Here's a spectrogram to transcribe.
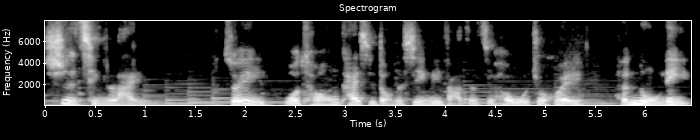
事情来。所以，我从开始懂得吸引力法则之后，我就会很努力。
